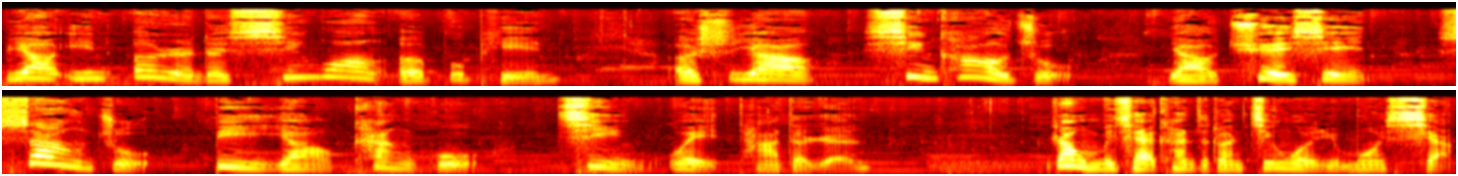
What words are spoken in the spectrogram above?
不要因恶人的兴旺而不平，而是要信靠主，要确信上主必要看顾敬畏他的人。让我们一起来看这段经文与默想，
